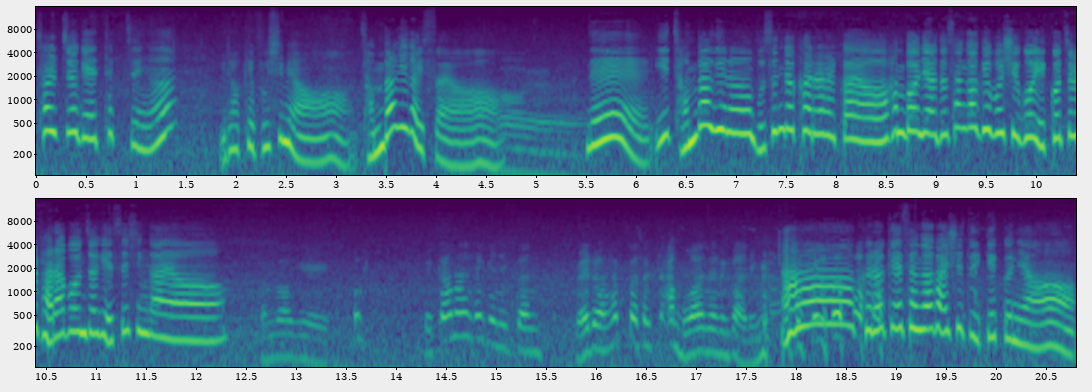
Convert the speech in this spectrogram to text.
철쭉의 특징은 이렇게 보시면 점박이가 있어요. 어, 예. 네, 이 점박이는 무슨 역할을 할까요? 한 번이라도 생각해 보시고 이 꽃을 바라본 적이 있으신가요? 그 까만색이니까 외려 햇볕을 쫙 모아내는 거 아닌가? 아, 그렇게 생각하실 수도 있겠군요.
